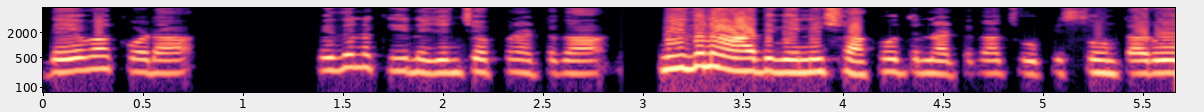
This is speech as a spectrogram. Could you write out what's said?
దేవా కూడా మిథునకి నిజం చెప్పినట్టుగా మిథున ఆది విని షాక్ అవుతున్నట్టుగా చూపిస్తూ ఉంటారు.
